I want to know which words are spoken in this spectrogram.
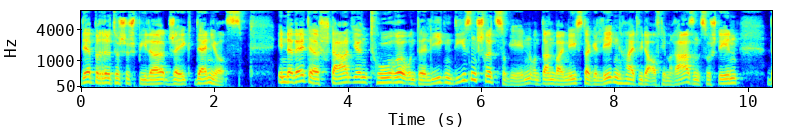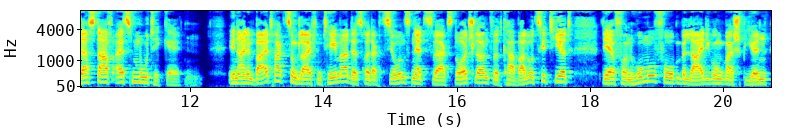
der britische Spieler Jake Daniels. In der Welt der Stadien, Tore und der Ligen diesen Schritt zu gehen und dann bei nächster Gelegenheit wieder auf dem Rasen zu stehen, das darf als mutig gelten. In einem Beitrag zum gleichen Thema des Redaktionsnetzwerks Deutschland wird Carvalho zitiert, der von homophoben Beleidigungen bei Spielen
